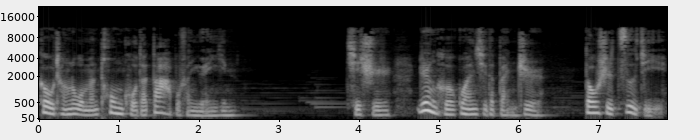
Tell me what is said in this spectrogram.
构成了我们痛苦的大部分原因。其实，任何关系的本质都是自己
